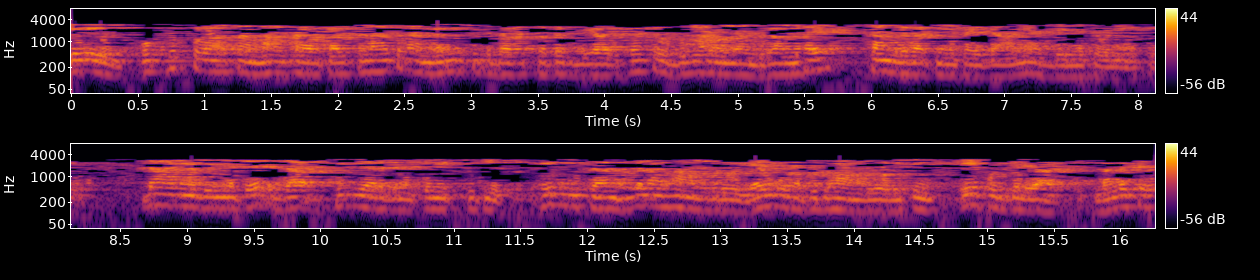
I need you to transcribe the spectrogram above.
ඒ උප්පවාසා මාතාව කල්පනා කළා මේ සිට දවස් හතක් ගියාට පස්සේ බුදුරජාණන් වහන්සේ සංඝ රත්නයටයි දානයක් දෙන්න ඕනේ කියලා. දානය දෙන්නට එදා පිළි අරගෙන කෙනෙක් සිටියේ. ඒ නිසා මොගලන් හාමුදුරුවෝ යවුවා බුදුහාමුදුරුවෝ විසින් ඒ පුද්ගලයා ළඟට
